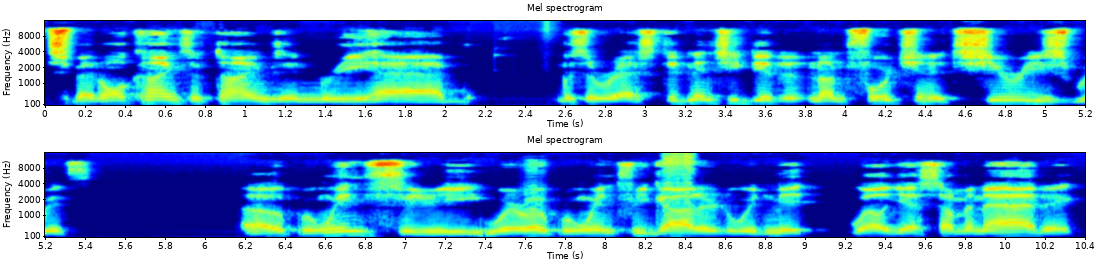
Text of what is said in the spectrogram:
spent all kinds of times in rehab was arrested and then she did an unfortunate series with uh, Oprah Winfrey, where Oprah Winfrey got her to admit, well, yes, I'm an addict.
